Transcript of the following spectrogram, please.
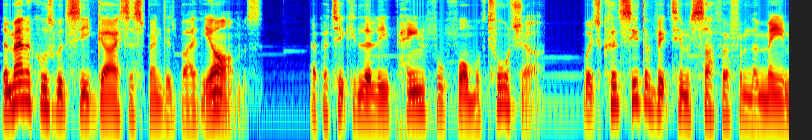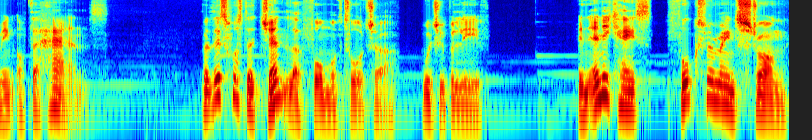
The manacles would see Guy suspended by the arms, a particularly painful form of torture, which could see the victim suffer from the maiming of the hands. But this was the gentler form of torture, would you believe? In any case, Fawkes remained strong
